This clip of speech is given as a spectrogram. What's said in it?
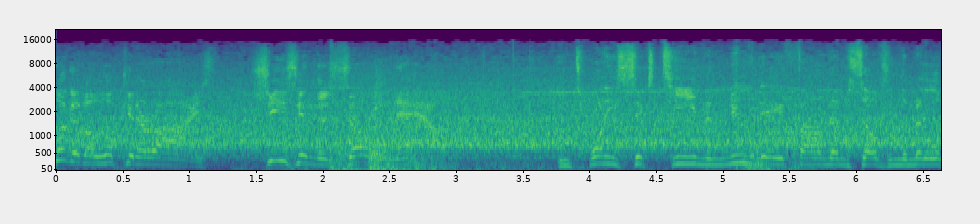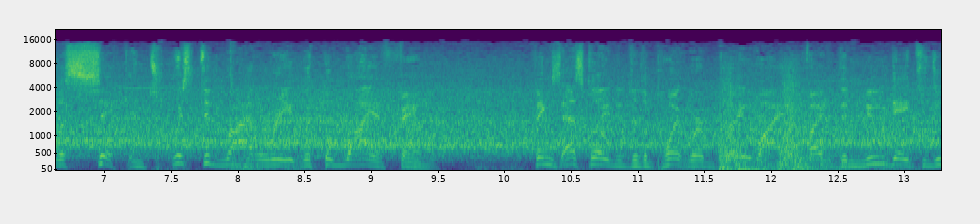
Look at the look in her eyes. She's in the zone now. In 2016, the New Day found themselves in the middle of a sick and twisted rivalry with the Wyatt family. Things escalated to the point where Bray Wyatt invited the New Day to do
